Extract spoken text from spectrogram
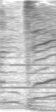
One day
